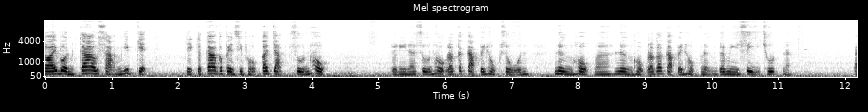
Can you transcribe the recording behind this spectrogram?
ร้อยบนเก้าสามยี่สิบเจ็ดเจ็ดกับเก้าก็เป็นสิบหกก็จับศูนย์หกตัวนี้นะศูนย์หกแล้วก็กลับเป็นหกศูนย์หนึ่งหกนะหนึ่งหกแล้วก็กลับเป็นหกหนึ่งจะมีสี่ชุดนะไป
